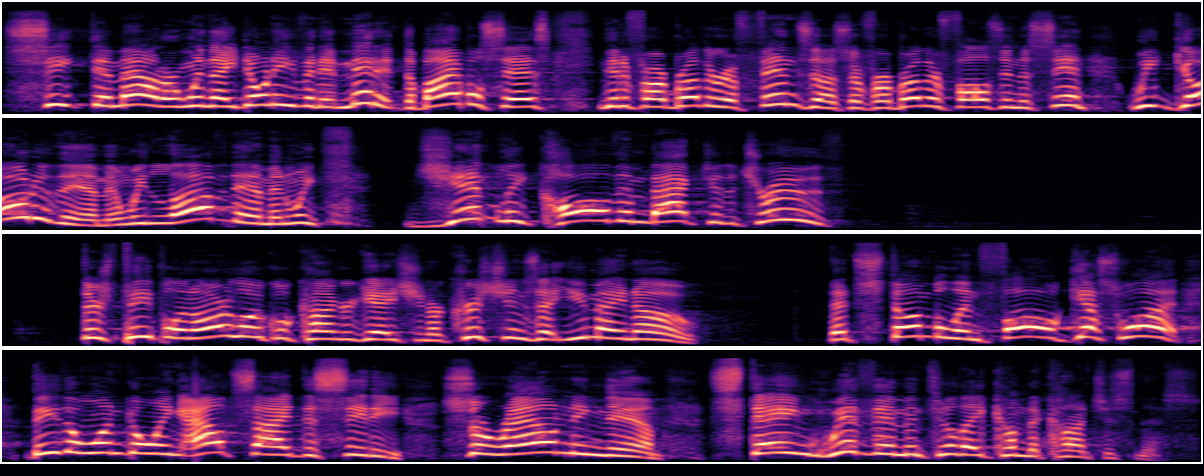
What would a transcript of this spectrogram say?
seek them out. Or when they don't even admit it, the Bible says that if our brother offends us or if our brother falls into sin, we go to them and we love them and we gently call them back to the truth. There's people in our local congregation or Christians that you may know that stumble and fall, guess what? Be the one going outside the city, surrounding them, staying with them until they come to consciousness.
